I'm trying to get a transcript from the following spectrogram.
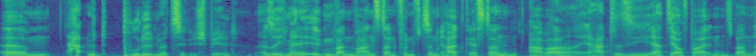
ähm, hat mit Pudelmütze gespielt. Also ich meine, irgendwann waren es dann 15 Grad gestern, aber er hatte sie, er hat sie aufbehalten. Es waren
